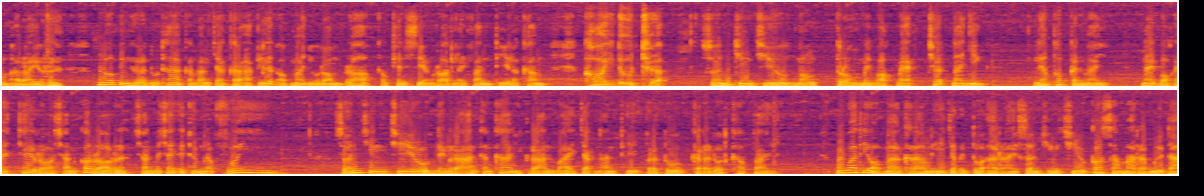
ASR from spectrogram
ำอะไรหรือลัวปิงเหอดูท่ากำลังจะกระอักเลือดออกมาอยู่รอมรอบ เขาเค้นเสียงรอดไหลฟันทีละคำ คอยดูเถอะสนชิงชิวมองตรงไม่วอกแวกเชิดหน้าหญิง แล้วพบกันใหม่นายบอกให้ให้รอฉันก็รอหรือฉันไม่ใช่ไอ้ทึมนะเฟ้ย สนชิงชิวเล็งร้านข้างๆอีกร้านไว้จากนั้นถีบประตูกระโดดเข้าไป ไม่ว่าที่ออกมาคราวนี้จะเป็นตัวอะไรเซินชิงชิวก็สามารถรับมือได้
